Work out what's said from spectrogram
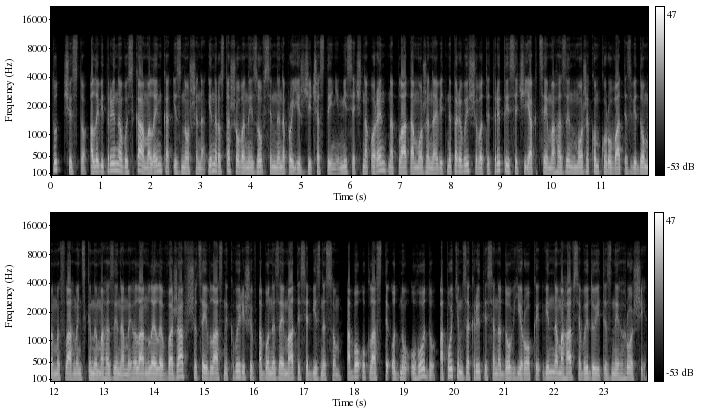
Тут чисто, але вітрина вузька, маленька і зношена. Він розташований зовсім не на проїжджій частині. Місячна орендна плата може навіть не перевищувати три тисячі, як цей магазин може конкурувати з відомими флагманськими магазинами. Лан Леле вважав, що цей власник вирішив або не займатися бізнесом, або укласти одну угоду, а потім закритися на довгі роки. Він намагався видоїти з них гроші,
